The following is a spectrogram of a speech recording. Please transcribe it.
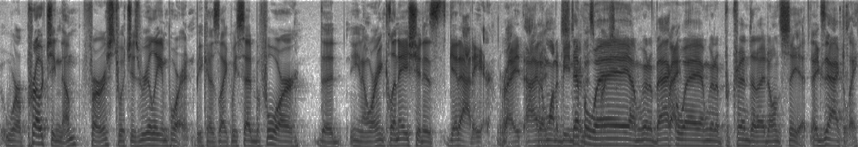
we're approaching them first, which is really important because, like we said before, the you know our inclination is get out of here, right? I don't want to be Step away. I'm going to back Right. away. I'm going to pretend that I don't see it. Exactly.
